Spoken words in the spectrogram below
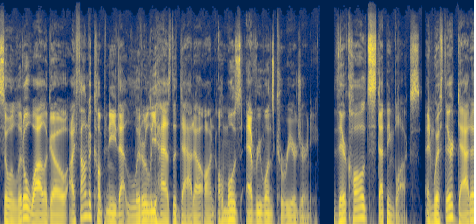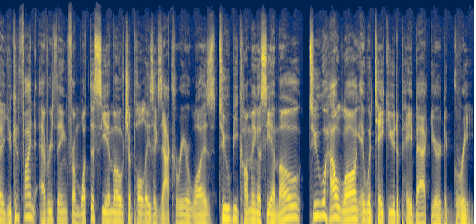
So, a little while ago, I found a company that literally has the data on almost everyone's career journey. They're called Stepping Blocks, and with their data, you can find everything from what the CMO of Chipotle's exact career was to becoming a CMO to how long it would take you to pay back your degree.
